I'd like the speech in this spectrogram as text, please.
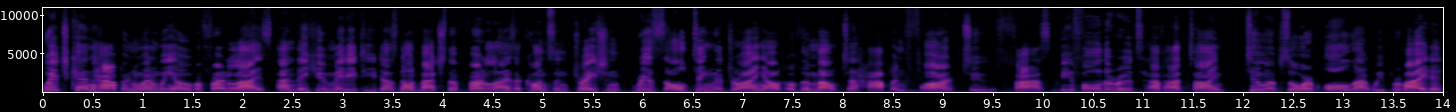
which can happen when we over-fertilize and the humidity does not match the fertilizer concentration, resulting the drying out of the mount to happen far too fast before the roots have had time to absorb all that we provided.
